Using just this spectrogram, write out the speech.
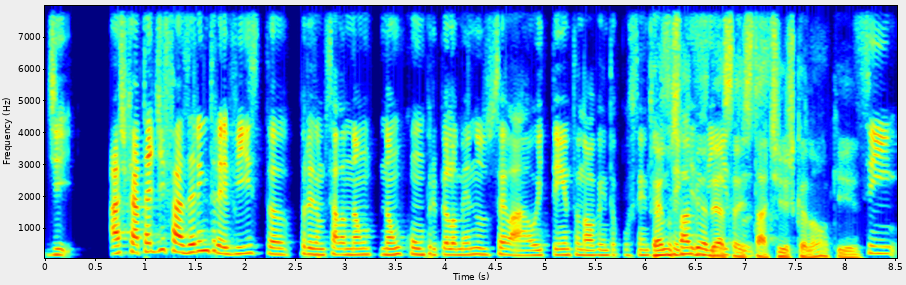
de. Acho que até de fazer entrevista, por exemplo, se ela não, não cumpre pelo menos, sei lá, 80%, 90% dos Eu não sabia dessa estatística, não, que... Sim,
